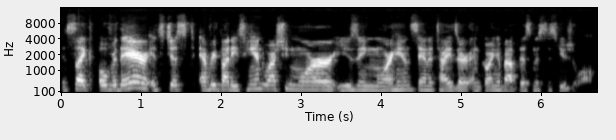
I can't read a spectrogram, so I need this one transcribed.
It's like over there it's just everybody's hand washing more using more hand sanitizer and going about business as usual.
